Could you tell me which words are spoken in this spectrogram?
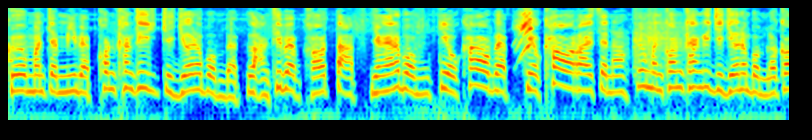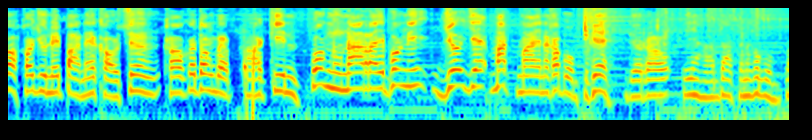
คือมันจะมีแบบค่อนข้างที่จะเยอะนะครับผม แบบหลังที่แบบเขาตัดยังไงนะครับผม เกี่ยวข้าวแบบเกี่ยวข้าวอะไรเสร็จนะ ซึ่งมันค่อนข้างที่จะเยอะนะครับผม แล้วก็เขาอยู่ในป่าในเขาซึ่งเขาก็ต้องแบบหากิน พวกหนูนาอะไรพวกนี้เยอะแยะมากมายนะครับผม โอเค เดี๋ยวเราไปหาดักกันนะครับผมไป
